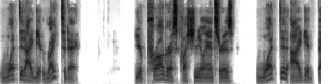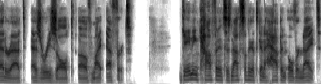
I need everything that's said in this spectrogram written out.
What did I get right today? Your progress question you'll answer is What did I get better at as a result of my effort? gaining confidence is not something that's going to happen overnight.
